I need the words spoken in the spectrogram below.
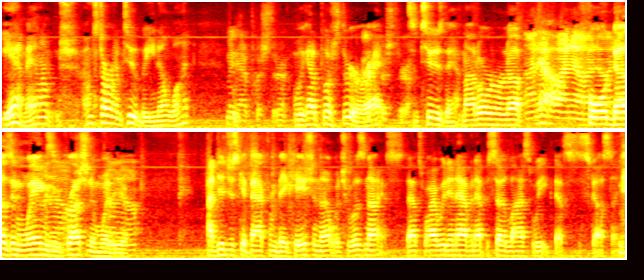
Yeah, man. I'm I'm starving too. But you know what? We gotta push through. We got to push through, all Gotta right? push through. It's a Tuesday. I'm not ordering up I know, I know. I four know, I know. dozen wings and crushing them with I you. I did just get back from vacation though, which was nice. That's why we didn't have an episode last week. That's disgusting.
